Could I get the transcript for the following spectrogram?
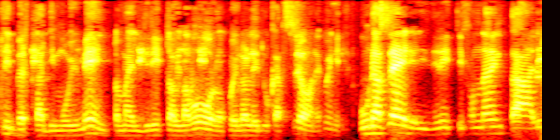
libertà di movimento, ma il diritto al lavoro, quello all'educazione, quindi una serie di diritti fondamentali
